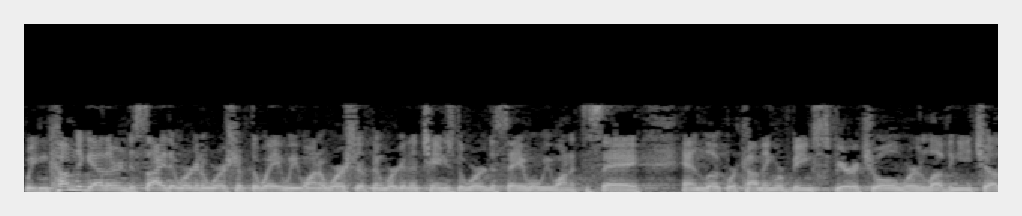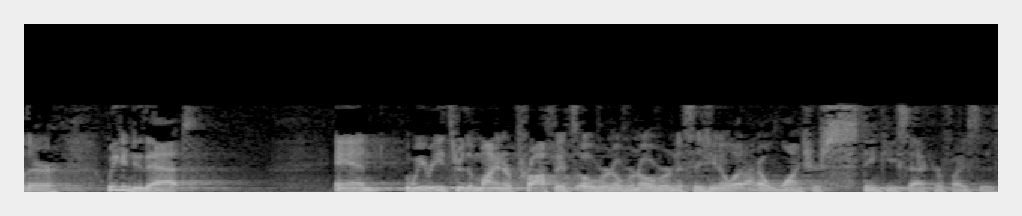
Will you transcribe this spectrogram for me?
We can come together and decide that we're going to worship the way we want to worship and we're going to change the word to say what we want it to say. And look, we're coming, we're being spiritual, we're loving each other. We can do that. And we read through the minor prophets over and over and over and it says, you know what? I don't want your stinky sacrifices.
